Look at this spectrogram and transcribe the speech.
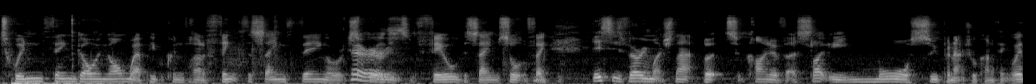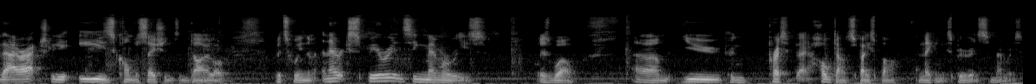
twin thing going on where people can kind of think the same thing or experience and feel the same sort of thing. This is very much that, but kind of a slightly more supernatural kind of thing, where there actually is conversations and dialogue between them, and they're experiencing memories as well. Um, you can press hold down spacebar, and they can experience some memories.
